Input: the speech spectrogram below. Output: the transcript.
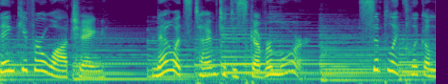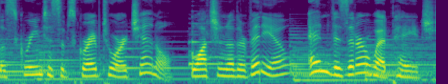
Thank you for watching. Now it's time to discover more. Simply click on the screen to subscribe to our channel, watch another video, and visit our webpage.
